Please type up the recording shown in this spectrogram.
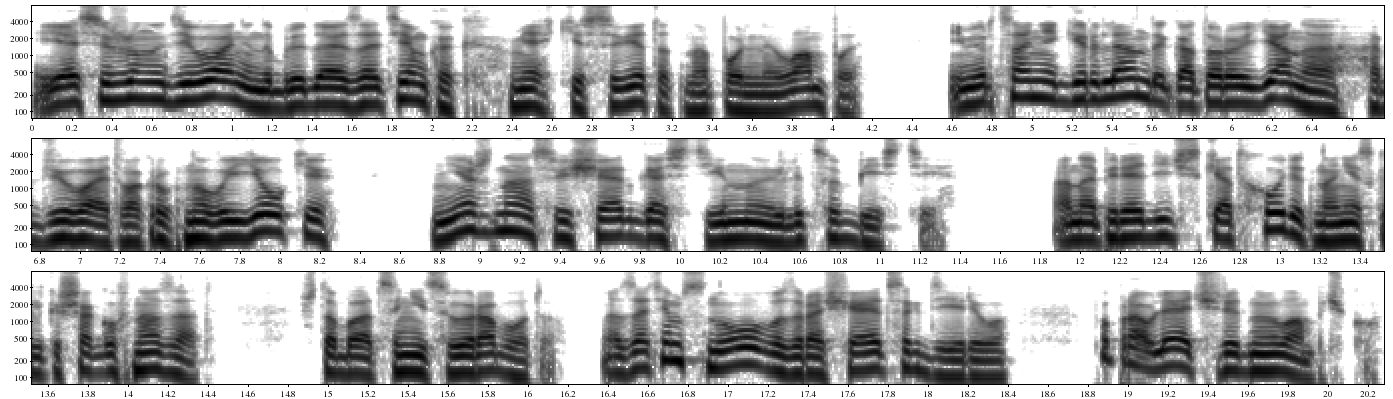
Я сижу на диване, наблюдая за тем, как мягкий свет от напольной лампы и мерцание гирлянды, которую Яна обвивает вокруг новой елки, нежно освещает гостиную и лицо бестии. Она периодически отходит на несколько шагов назад, чтобы оценить свою работу, а затем снова возвращается к дереву, поправляя очередную лампочку.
